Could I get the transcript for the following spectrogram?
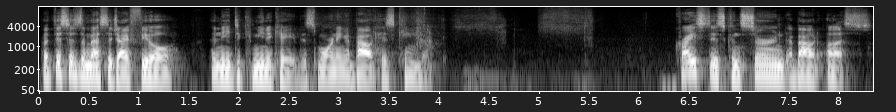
But this is the message I feel the need to communicate this morning about His kingdom. Christ is concerned about us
